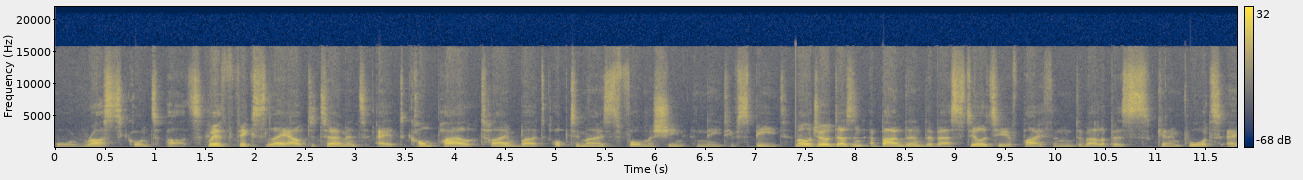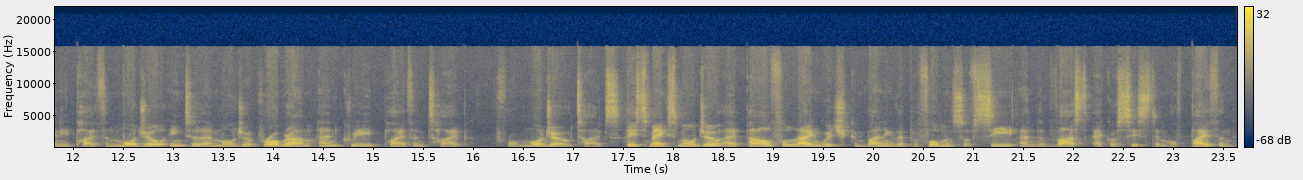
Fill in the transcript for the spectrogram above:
or Rust counterparts, with fixed layout determined at compile time but optimized for machine native speed. Mojo doesn't abandon the versatility of Python. Developers can import any Python module into their Mojo program and create Python type from Mojo types. This makes Mojo a powerful language combining the performance of C and the vast ecosystem of Python.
